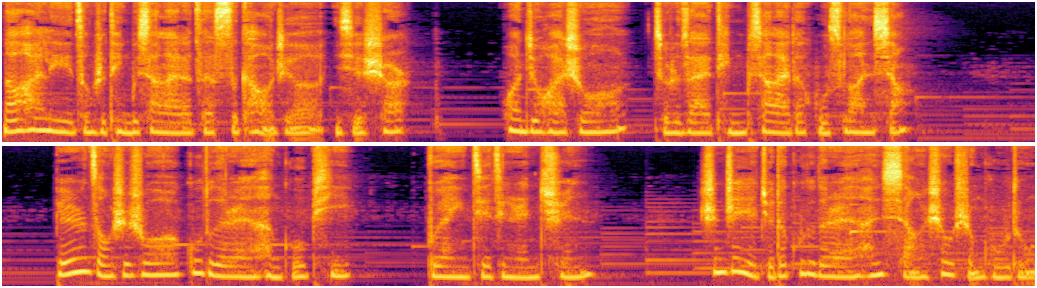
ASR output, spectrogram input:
脑海里总是停不下来的在思考着一些事儿。换句话说，就是在停不下来的胡思乱想。别人总是说孤独的人很孤僻，不愿意接近人群，甚至也觉得孤独的人很享受这种孤独。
